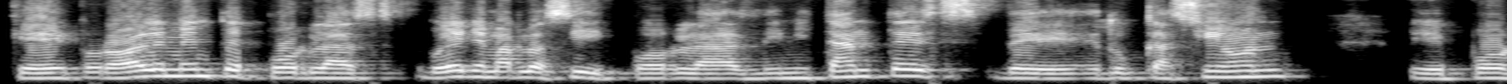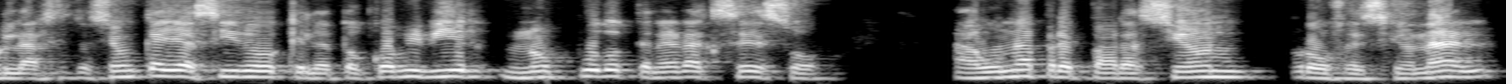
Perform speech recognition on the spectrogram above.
que probablemente por las, voy a llamarlo así, por las limitantes de educación, eh, por la situación que haya sido, que le tocó vivir, no pudo tener acceso a una preparación profesional,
